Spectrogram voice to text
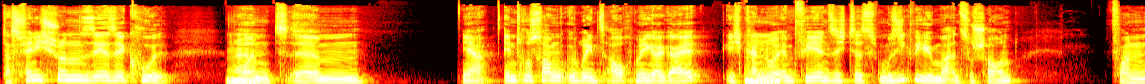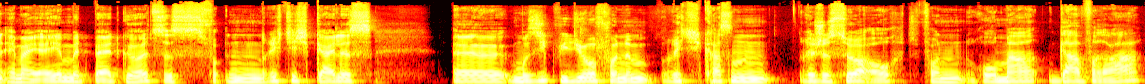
Das fände ich schon sehr, sehr cool. Ja. Und ähm, ja, Intro-Song übrigens auch mega geil. Ich kann mhm. nur empfehlen, sich das Musikvideo mal anzuschauen von MIA mit Bad Girls. Das ist ein richtig geiles äh, Musikvideo von einem richtig krassen Regisseur auch, von Romain Gavra,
